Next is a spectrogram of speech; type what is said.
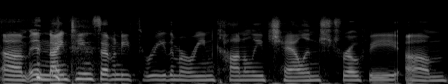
Um, in 1973, the Maureen Connolly Challenge Trophy um,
